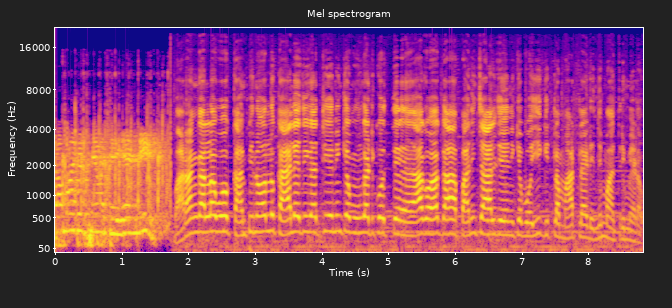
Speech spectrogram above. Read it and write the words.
సమాజ సేవ చేయండి. వరంగల్లో ఓ కంపెనీ వాళ్ళు కాలేజీ కట్టేయనికే ముంగటికి వస్తే ఆగో పని చాలు చేయనికే పోయి గిట్లా మాట్లాడింది మంత్రి మేడం.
